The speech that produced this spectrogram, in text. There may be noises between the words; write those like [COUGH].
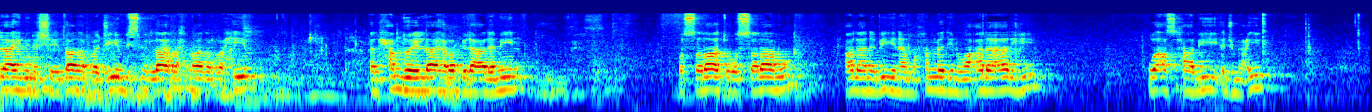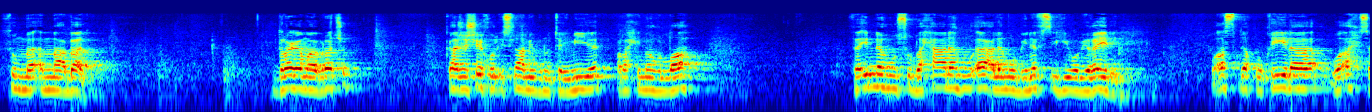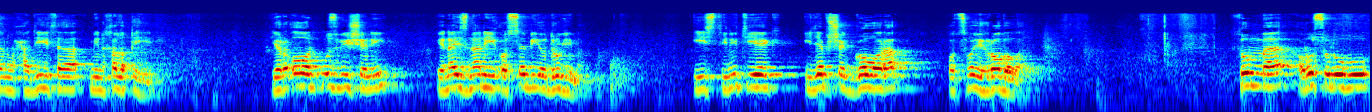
الله من الشيطان الرجيم. بسم الله الرحمن الرحيم. الحمد لله رب العالمين والصلاة والسلام على نبينا محمد وعلى آله وأصحابه أجمعين. ثم أما بعد. Draga moja braćo, kaže šehhul Islam ibn Taymiye, rahimahullah, فإنه سبحانه أعلم بنفسه وبغيره وأصدق قيلا وأحسن حديثا من خلقه. Jer on uzvišeni je najznaniji o sebi i o drugima. Istinitijeg i ljepšeg govora od svojih robova. Thumme rusuluhu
